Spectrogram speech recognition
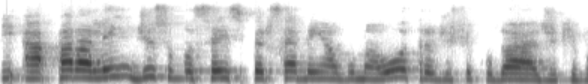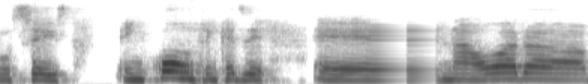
e a, para além disso, vocês percebem alguma outra dificuldade que vocês encontrem? Quer dizer, é, na hora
